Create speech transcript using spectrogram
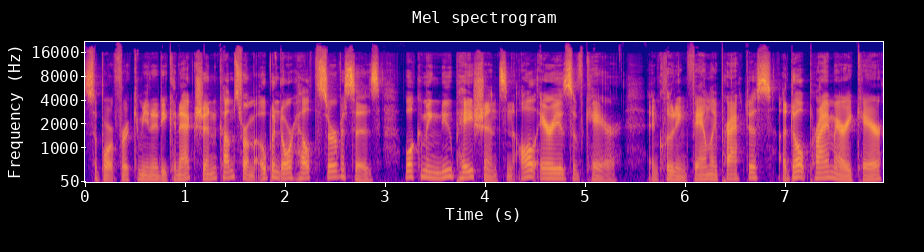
Support for Community Connection comes from Open Door Health Services, welcoming new patients in all areas of care, including family practice, adult primary care,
